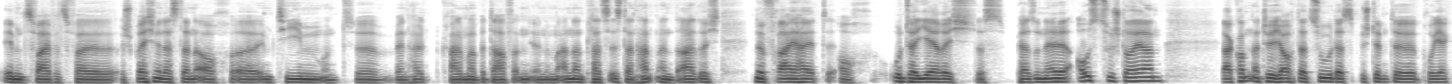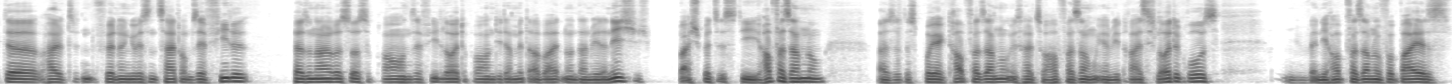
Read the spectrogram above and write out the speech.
im Zweifelsfall sprechen wir das dann auch äh, im Team und äh, wenn halt gerade mal Bedarf an einem anderen Platz ist, dann hat man dadurch eine Freiheit, auch unterjährig das personell auszusteuern. Da kommt natürlich auch dazu, dass bestimmte Projekte halt für einen gewissen Zeitraum sehr viel Personalressource brauchen, sehr viele Leute brauchen, die da mitarbeiten und dann wieder nicht. Beispiel ist die Hauptversammlung. Also das Projekt Hauptversammlung ist halt zur Hauptversammlung irgendwie 30 Leute groß wenn die Hauptversammlung vorbei ist,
